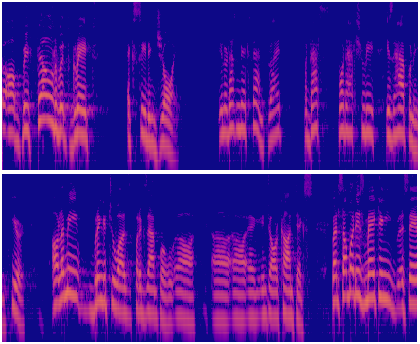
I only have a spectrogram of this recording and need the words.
uh, be filled with great exceeding joy? You know, it doesn't make sense, right? But that's what actually is happening here. Uh, let me bring it to us, for example, uh Uh, uh, into our context. When somebody is making, say,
